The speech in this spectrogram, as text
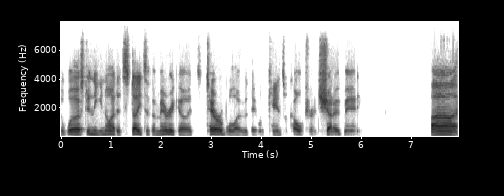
the worst in the United States of America. It's terrible over there with cancel culture and shadow banning. Uh,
